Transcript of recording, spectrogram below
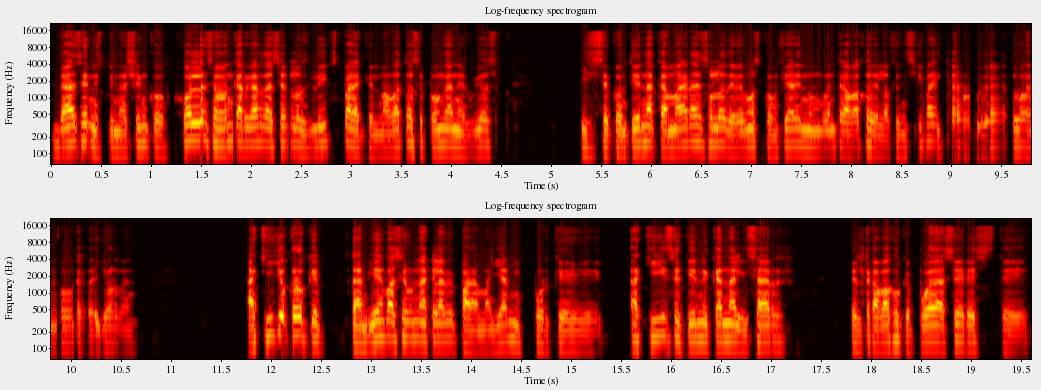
Dazen Spinachenko. Holland se va a encargar de hacer los blitz para que el novato se ponga nervioso. Y si se contiene a cámara, solo debemos confiar en un buen trabajo de la ofensiva y claro, tuvo en contra de Jordan. Aquí yo creo que también va a ser una clave para Miami, porque aquí se tiene que analizar el trabajo que pueda hacer este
